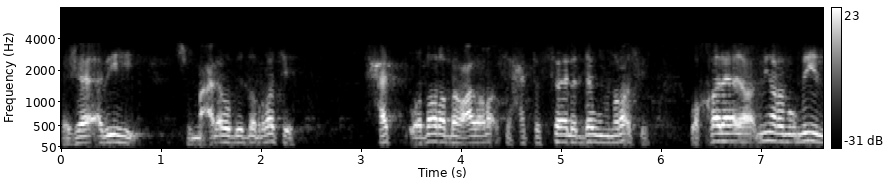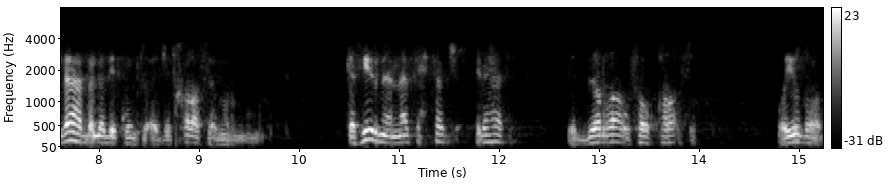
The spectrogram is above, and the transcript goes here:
فجاء به ثم علاه بذرته حتى وضربه على رأسه حتى سال الدم من رأسه وقال يا أمير المؤمنين ذهب الذي كنت أجد. خلاص يا أمير المؤمنين. كثير من الناس يحتاج إلى هذا الذرة وفوق رأسه ويضرب.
